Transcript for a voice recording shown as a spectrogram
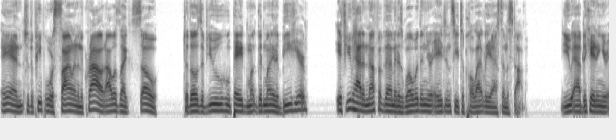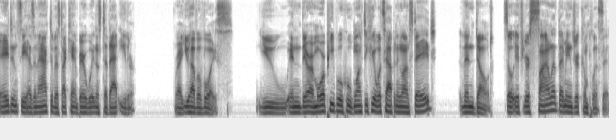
And to the people who were silent in the crowd, I was like, so to those of you who paid mo- good money to be here, if you've had enough of them, it is well within your agency to politely ask them to stop. You abdicating your agency as an activist, I can't bear witness to that either. Right? You have a voice. You and there are more people who want to hear what's happening on stage than don't. So if you're silent, that means you're complicit.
